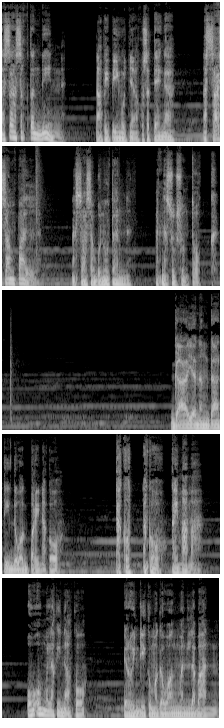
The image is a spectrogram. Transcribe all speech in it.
Nasasaktan din. Napipingot niya ako sa tenga, nasasampal, nasasabunutan at nasusuntok. Gaya ng dati duwag pa rin ako. Takot ako kay mama. Oo, malaki na ako, pero hindi ko magawang manlaban.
